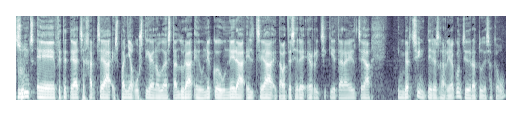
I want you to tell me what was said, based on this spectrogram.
Zuntz eh, FTTH jartzea Espainia guztian hau da estaldura euneko eunera heltzea eta batez ere herri txikietara heltzea inbertsio interesgarria kontsideratu dezakegu?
